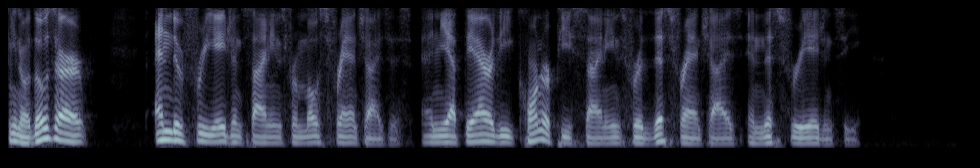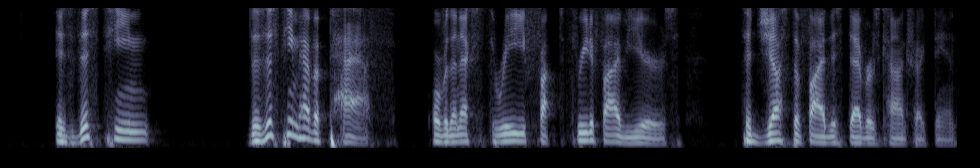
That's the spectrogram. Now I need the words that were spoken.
You know, those are end of free agent signings for most franchises. And yet they are the corner piece signings for this franchise in this free agency. Is this team, does this team have a path over the next three, five, three to five years to justify this Devers contract, Dan?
